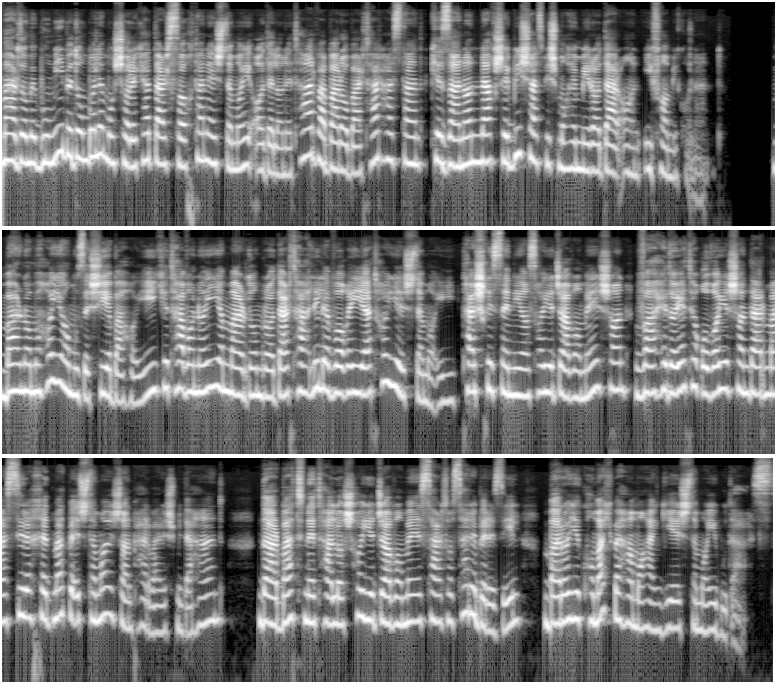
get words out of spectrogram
مردم بومی به دنبال مشارکت در ساختن اجتماعی عادلانه تر و برابرتر هستند که زنان نقش بیش از پیش مهمی را در آن ایفا می کنند. برنامه های آموزشی بهایی که توانایی مردم را در تحلیل واقعیت های اجتماعی، تشخیص نیازهای جوامعشان و هدایت قوایشان در مسیر خدمت به اجتماعشان پرورش می دهند، در بطن تلاش های جوامع سرتاسر برزیل برای کمک به هماهنگی اجتماعی بوده است.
